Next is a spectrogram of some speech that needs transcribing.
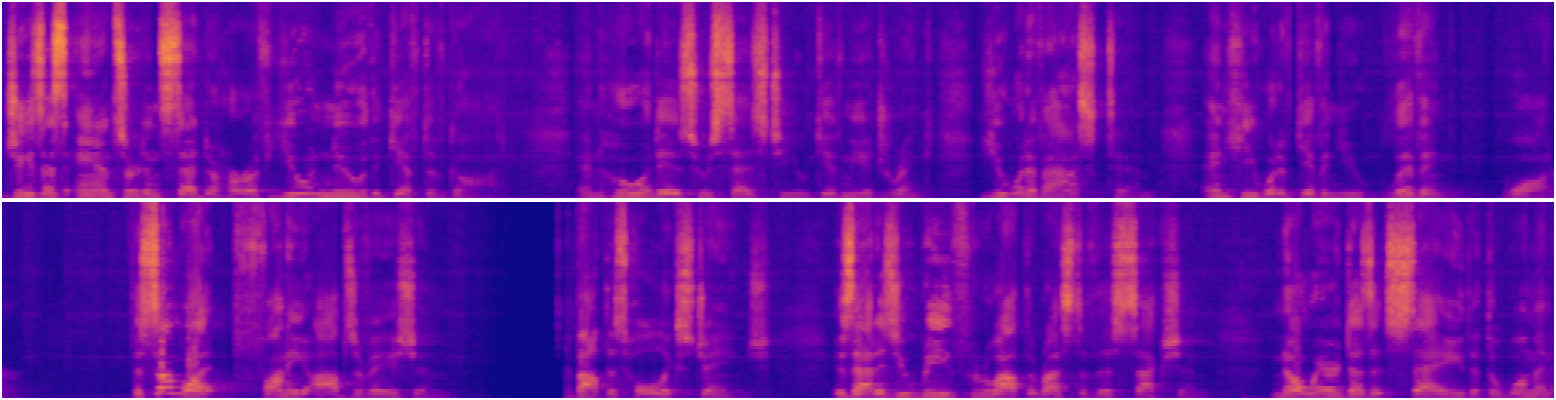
Jesus answered and said to her, If you knew the gift of God, and who it is who says to you, Give me a drink, you would have asked him, and he would have given you living water. The somewhat funny observation about this whole exchange is that as you read throughout the rest of this section, Nowhere does it say that the woman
